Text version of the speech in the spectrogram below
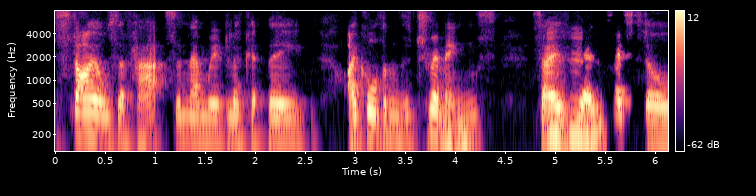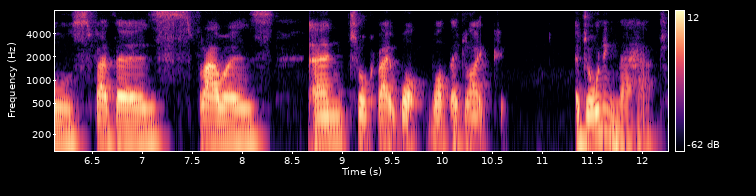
styles of hats. And then we'd look at the, I call them the trimmings. So, you know, crystals, feathers, flowers, and talk about what, what they'd like adorning their hat.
